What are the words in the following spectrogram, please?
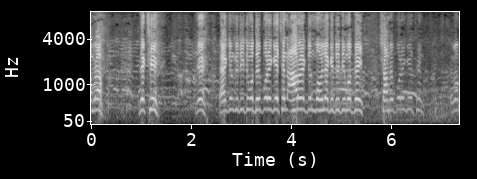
আমরা দেখছি যে একজন কিন্তু ইতিমধ্যেই পড়ে গিয়েছেন আরও একজন মহিলা কিন্তু ইতিমধ্যেই সামনে পড়ে গিয়েছেন। এবং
